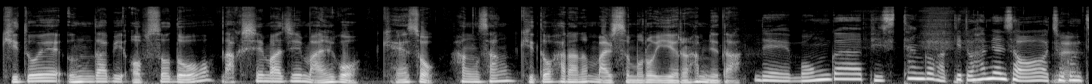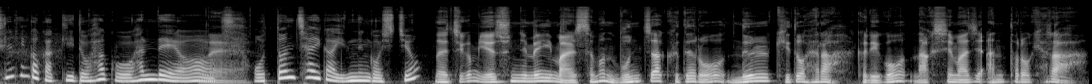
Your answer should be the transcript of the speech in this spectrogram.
기도에 응답이 없어도 낙심하지 말고 계속 항상 기도하라는 말씀으로 이해를 합니다. 네, 뭔가 비슷한 것 같기도 하면서 조금 네. 틀린 것 같기도 하고 한데요. 네. 어떤 차이가 있는 것이죠? 네, 지금 예수님의 이 말씀은 문자 그대로 늘 기도해라. 그리고 낙심하지 않도록 해라.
